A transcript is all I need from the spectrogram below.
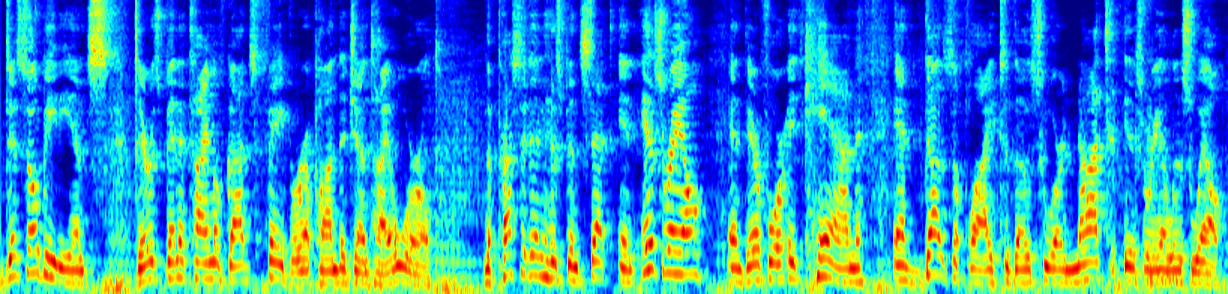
disobedience, there has been a time of God's favor upon the Gentile world. The precedent has been set in Israel, and therefore it can and does apply to those who are not Israel as well.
